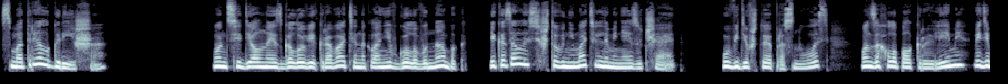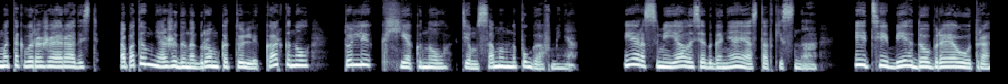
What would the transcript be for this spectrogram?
смотрел Гриша. Он сидел на изголовье кровати, наклонив голову на бок, и казалось, что внимательно меня изучает. Увидев, что я проснулась, он захлопал крыльями, видимо, так выражая радость, а потом неожиданно громко то ли каркнул, то ли кхекнул, тем самым напугав меня. Я рассмеялась, отгоняя остатки сна — «И тебе доброе утро»,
